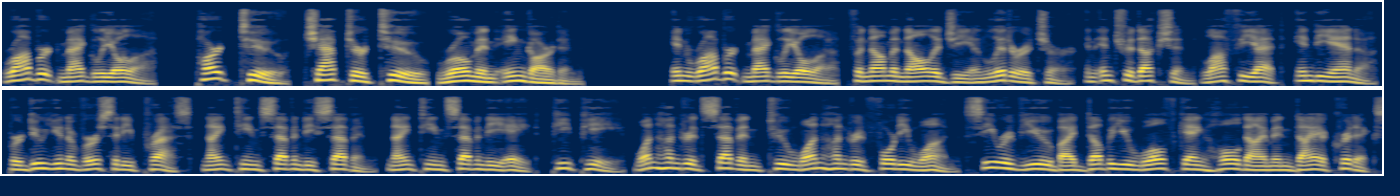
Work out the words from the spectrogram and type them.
Robert Magliola. Part 2, Chapter 2, Roman Ingarden. In Robert Magliola, Phenomenology and Literature, An Introduction Lafayette, Indiana, Purdue University Press, 1977, 1978, pp. 107–141 see review by W. Wolfgang Holdheim in Diacritics,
